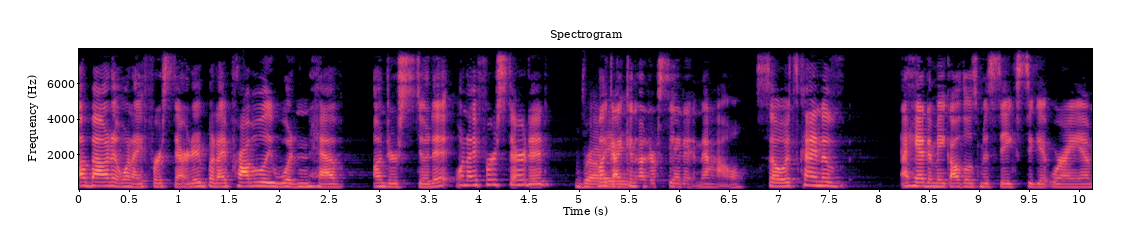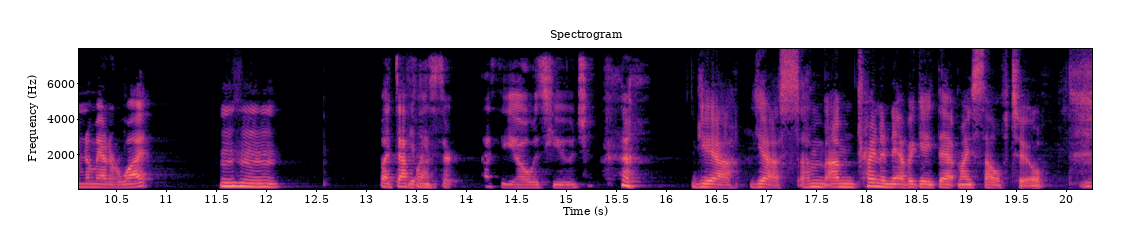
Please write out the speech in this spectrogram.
about it when I first started, but I probably wouldn't have understood it when I first started. Right. Like I can understand it now. So it's kind of, I had to make all those mistakes to get where I am no matter what. Mm-hmm. But definitely yeah. SEO is huge. Yeah, yes. I'm I'm trying to navigate that myself too. Yeah.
